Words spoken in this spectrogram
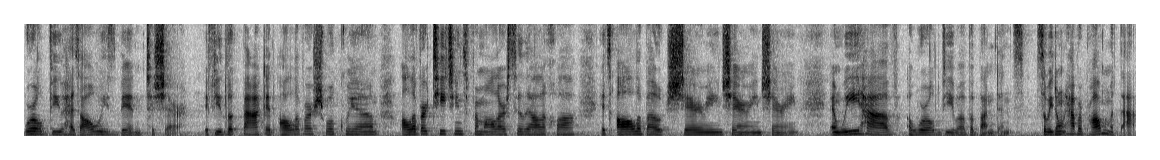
worldview has always been to share. If you look back at all of our Shwokwim, all of our teachings from all our Silialakwa, it's all about sharing, sharing, sharing. And we have a worldview of abundance. So we don't have a problem with that.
